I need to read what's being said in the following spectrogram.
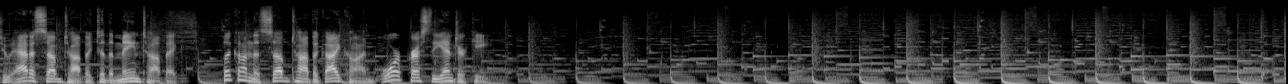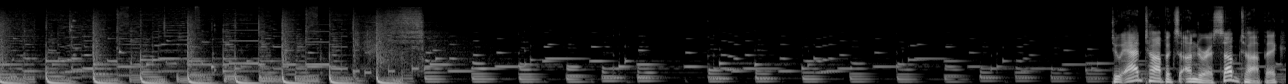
To add a subtopic to the main topic, click on the subtopic icon or press the Enter key. To add topics under a subtopic,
